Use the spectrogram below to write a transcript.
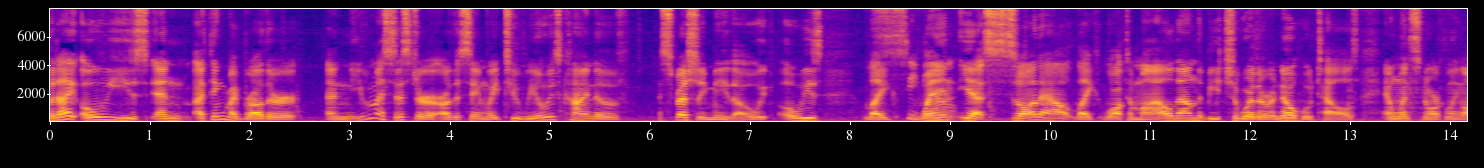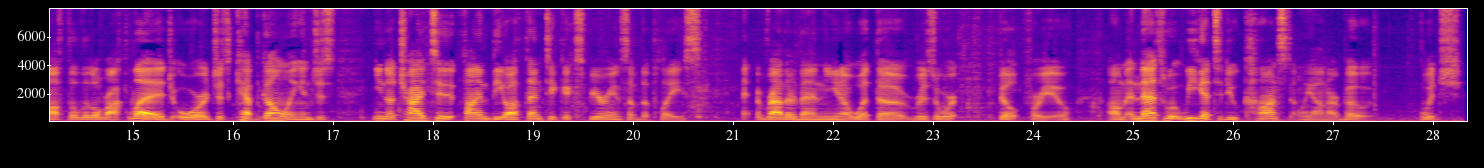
But I always and I think my brother and even my sister are the same way too. We always kind of especially me though we always like Seek went out. yeah sought out like walked a mile down the beach to where there were no hotels and went snorkeling off the little rock ledge or just kept going and just you know tried to find the authentic experience of the place rather than you know what the resort built for you um, and that's what we get to do constantly on our boat which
